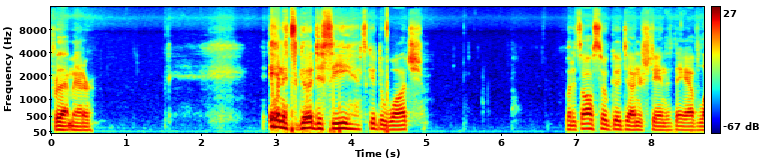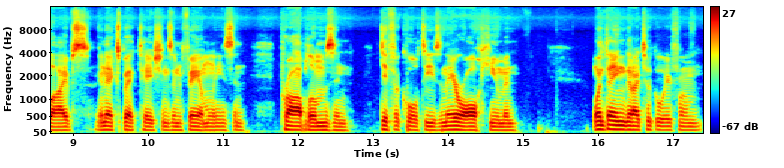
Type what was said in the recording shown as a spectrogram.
for that matter and it's good to see, it's good to watch. But it's also good to understand that they have lives and expectations and families and problems and difficulties, and they are all human. One thing that I took away from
